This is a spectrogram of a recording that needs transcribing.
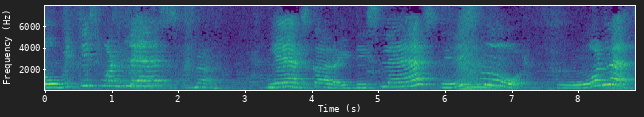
So, which is one less? Yes, correct. This less is more. More less.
